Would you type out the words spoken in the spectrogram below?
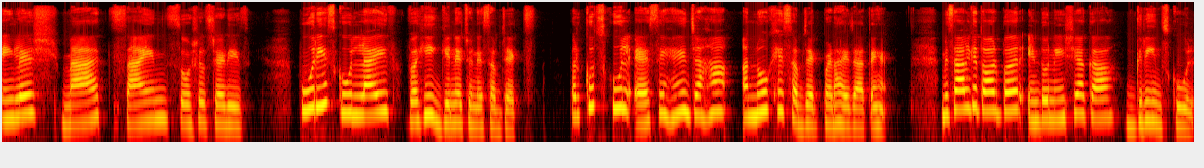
English math science social studies पूरी स्कूल लाइफ वही गिने चुने सब्जेक्ट्स पर कुछ स्कूल ऐसे हैं जहाँ अनोखे सब्जेक्ट पढ़ाए जाते हैं। मिसाल के तौर पर इंडोनेशिया का ग्रीन स्कूल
